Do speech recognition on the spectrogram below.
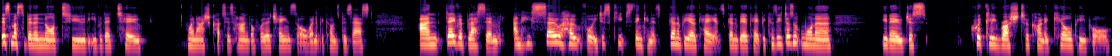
This must have been a nod to The Evil Dead 2 when Ash cuts his hand off with a chainsaw when it becomes possessed. And David, bless him, and he's so hopeful. He just keeps thinking it's going to be okay. It's going to be okay because he doesn't want to, you know, just quickly rush to kind of kill people.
